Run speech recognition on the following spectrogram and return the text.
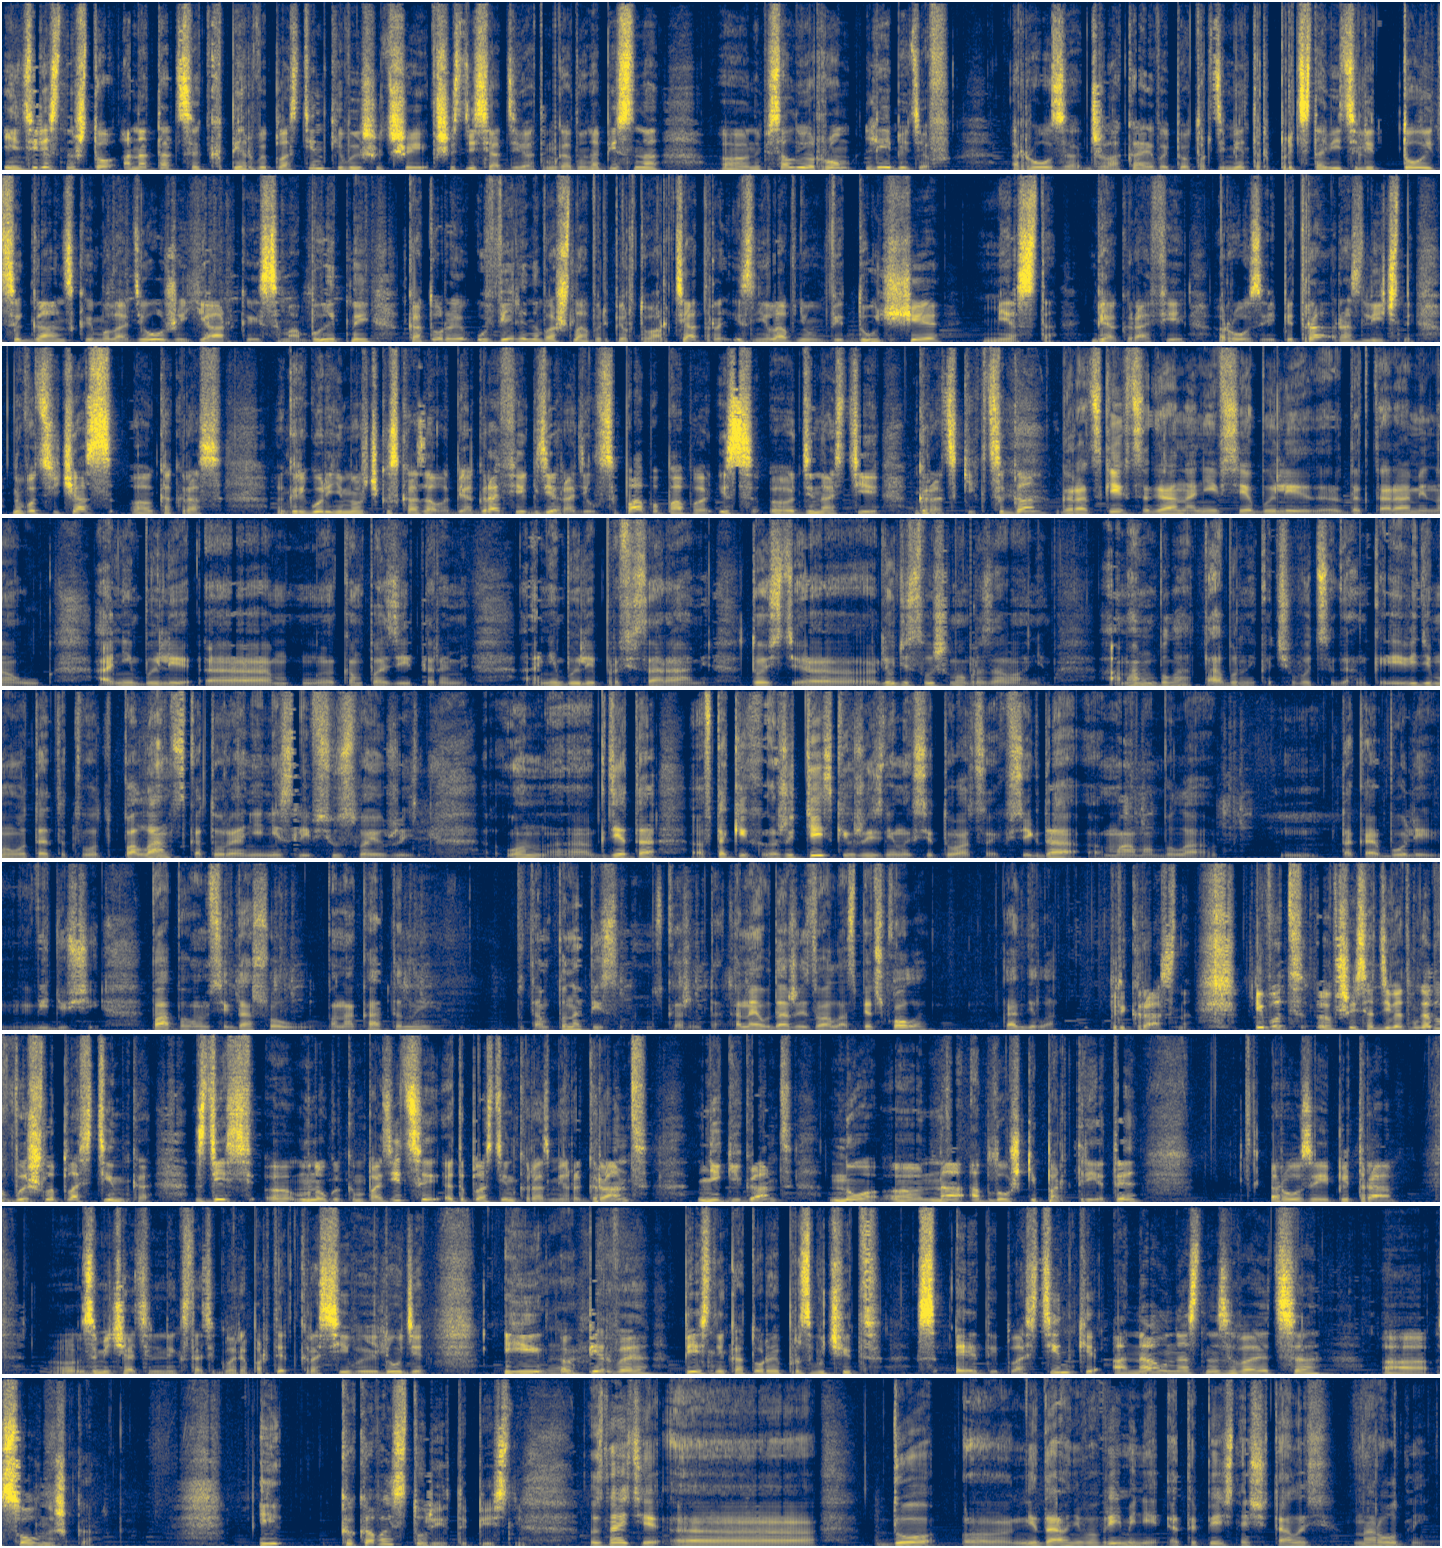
И интересно, что аннотация к первой пластинке, вышедшей в 69 году, написана, э, написал ее Ром Лебедев. Роза Джалакаева и Петр Диметр – представители той цыганской молодежи, яркой и самобытной, которая уверенно вошла в репертуар театра и заняла в нем ведущее место. Биографии Розы и Петра различны. Но вот сейчас э, как раз Григорий немножечко сказал о биографии, где родился папа. Папа из э, династии городских цыган. Городских цыган, они все были э, докторами наук, они были э, композиторами, они были профессорами. То есть э, люди с высшим образованием. А мама была таборной кочевой цыганкой. И, видимо, вот этот вот баланс, который они несли всю свою жизнь, он э, где-то в таких житейских жизненных ситуациях всегда мама была такая более видящей. Папа, он всегда шел по накатанной, там, по написанному, скажем так. Она его даже и звала спецшкола. Как дела? Прекрасно. И вот э, в 69 году вышла пластинка. Здесь э, много композиций. Это пластинка размера грант, не гигант, но на обложке портреты Розы и Петра Э, замечательный, кстати говоря, портрет, красивые люди. И да. Э, первая песня, которая прозвучит с этой пластинки, она у нас называется а, «Солнышко». И какова история этой песни? Вы знаете, э, до э, недавнего времени эта песня считалась народной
